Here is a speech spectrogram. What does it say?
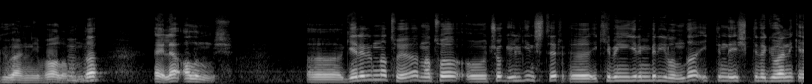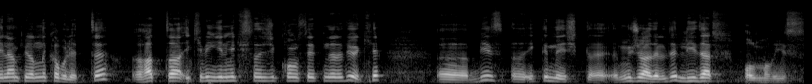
güvenliği bağlamında ele alınmış. E, gelelim NATO'ya. NATO e, çok ilginçtir. E, 2021 yılında iklim değişikliği ve güvenlik eylem planını kabul etti. E, hatta 2022 stratejik konseptinde de diyor ki biz e, iklim değişikliği e, mücadelede lider olmalıyız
